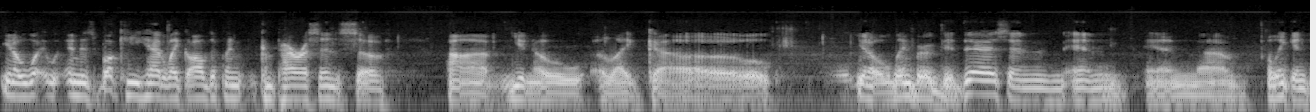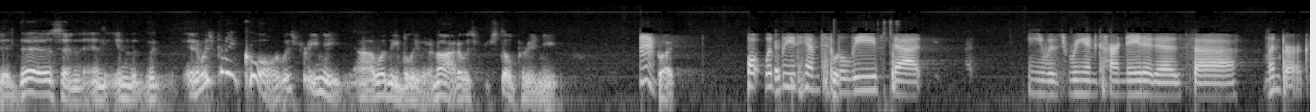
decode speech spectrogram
you know, in his book he had like all different comparisons of, uh, you know, like, uh, you know, Lindbergh did this and and and um, Lincoln did this, and and, and, the, the, and it was pretty cool. It was pretty neat, uh, whether you believe it or not. It was still pretty neat. But What would lead him to believe that he was reincarnated as uh, Lindbergh?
